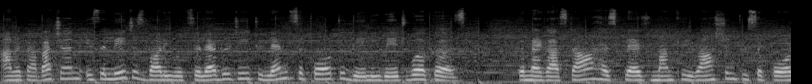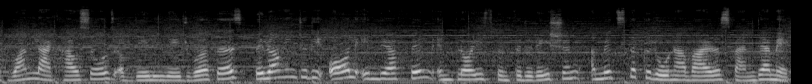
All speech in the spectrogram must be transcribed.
Amitabh Bachchan is the latest Bollywood celebrity to lend support to daily wage workers. The megastar has pledged monthly ration to support 1 lakh households of daily wage workers belonging to the All India Film Employees Confederation amidst the coronavirus pandemic.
